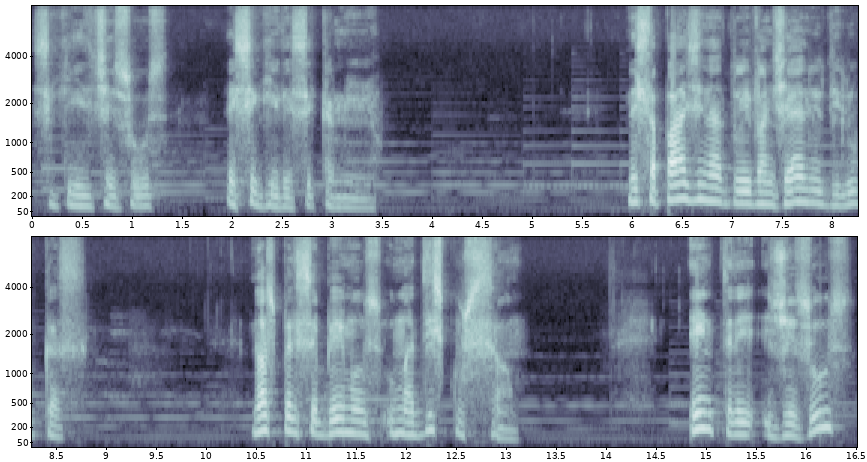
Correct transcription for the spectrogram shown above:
Seguir Jesus é seguir esse caminho. Nesta página do Evangelho de Lucas, nós percebemos uma discussão entre Jesus e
